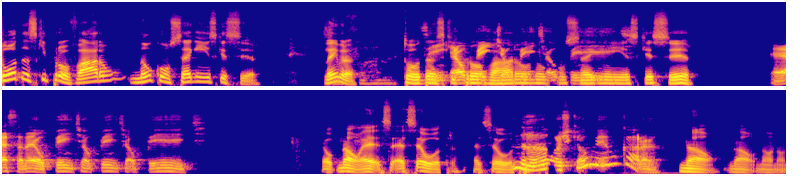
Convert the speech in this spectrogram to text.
Todas que provaram não conseguem esquecer. Lembra? Todas Sim, que é o pente, é o provaram é não o conseguem pente. esquecer. Essa, né? É o pente, é o pente, é o pente. É Não, essa, é outra. Essa é outra. Não, acho que é o mesmo, cara. Não, não, não, não.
